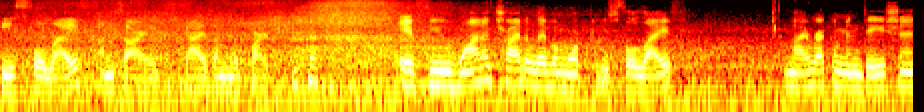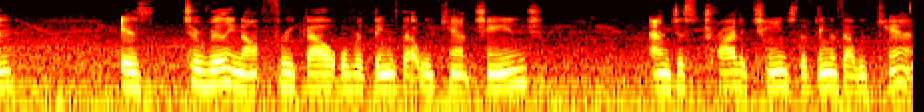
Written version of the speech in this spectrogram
peaceful life, I'm sorry, guys, I'm in the park. if you want to try to live a more peaceful life, my recommendation is to really not freak out over things that we can't change and just try to change the things that we can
